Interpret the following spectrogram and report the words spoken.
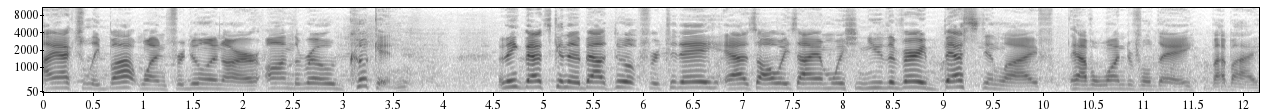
I actually bought one for doing our on the road cooking. I think that's going to about do it for today. As always, I am wishing you the very best in life. Have a wonderful day. Bye bye.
